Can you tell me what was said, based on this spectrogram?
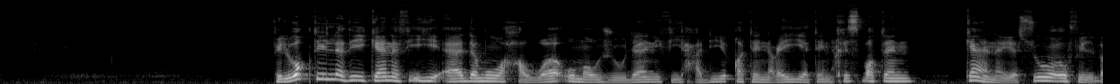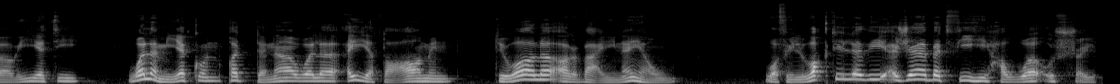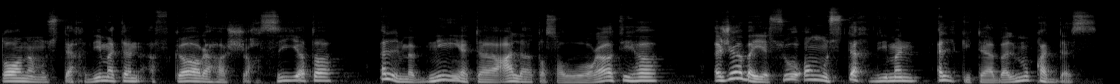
في الوقت الذي كان فيه آدم وحواء موجودان في حديقة رية خصبة، كان يسوع في البرية ولم يكن قد تناول أي طعام طوال أربعين يوم. وفي الوقت الذي أجابت فيه حواء الشيطان مستخدمة أفكارها الشخصية المبنية على تصوراتها أجاب يسوع مستخدما الكتاب المقدس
